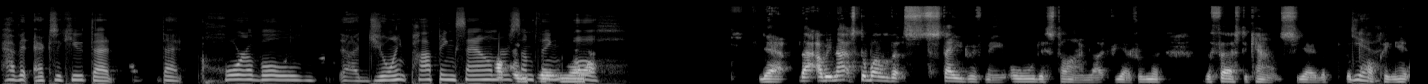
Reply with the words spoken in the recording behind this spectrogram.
have it execute that that horrible uh, joint popping sound or something. Yeah. Oh. Yeah, that I mean that's the one that stayed with me all this time. Like yeah, from the the first accounts, yeah, the, the yeah. popping hit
